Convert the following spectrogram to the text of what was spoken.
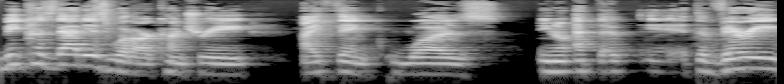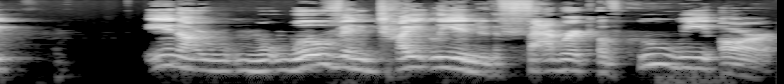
because that is what our country, I think, was. You know, at the at the very in our woven tightly into the fabric of who we are.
